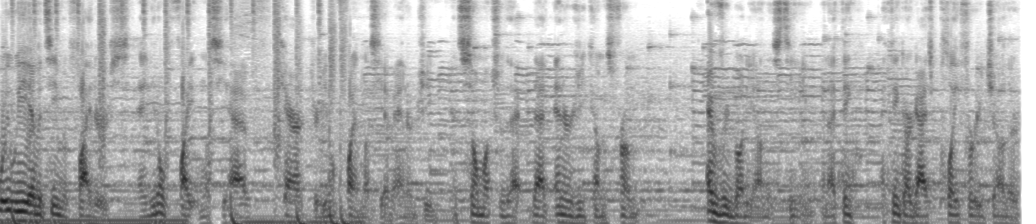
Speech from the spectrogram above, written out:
We, we have a team of fighters, and you don't fight unless you have character. You don't fight unless you have energy. And so much of that, that energy comes from everybody on this team. And I think I think our guys play for each other.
